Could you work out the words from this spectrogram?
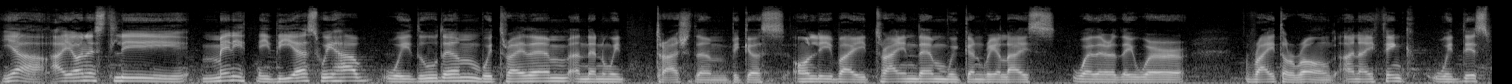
Yeah, I honestly, many ideas we have, we do them, we try them, and then we trash them because only by trying them we can realize whether they were right or wrong. And I think with this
